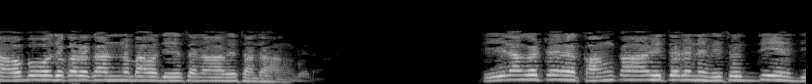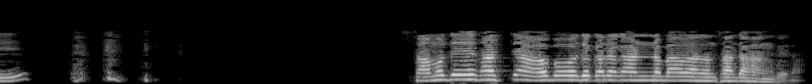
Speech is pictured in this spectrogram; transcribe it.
අවබෝධ කරගන්න බව දේශනාවේ සඳහන් වෙනවා. ඊළඟට කාංකා විතරණ විසුද්ධියේදී සමුදය සත්‍ය අවබෝධ කරගන්න බව සඳහන් වෙනවා.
